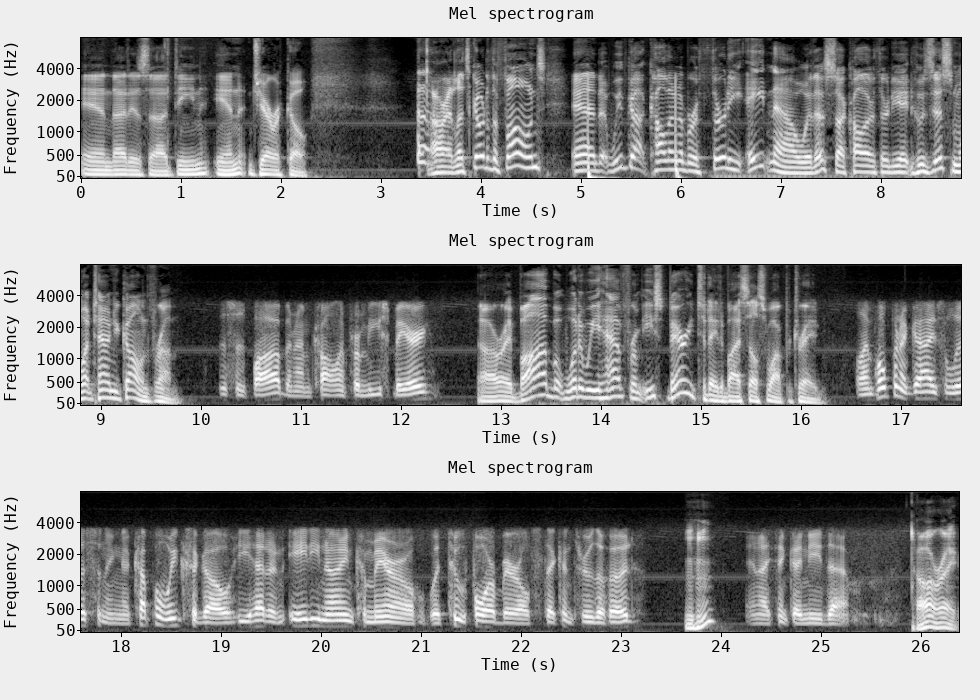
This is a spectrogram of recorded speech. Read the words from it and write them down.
And that is uh, Dean in Jericho. All right, let's go to the phones. And we've got caller number 38 now with us. Uh, caller 38, who's this and what town you calling from? This is Bob, and I'm calling from East Barre. All right, Bob, what do we have from East Barre today to buy, sell, swap, or trade? Well, I'm hoping a guy's listening. A couple weeks ago, he had an 89 Camaro with two four barrels sticking through the hood, Mm-hmm. and I think I need that. All right.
